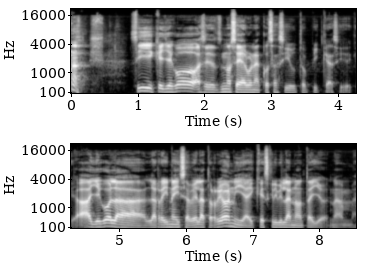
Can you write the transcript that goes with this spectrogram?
sí, que llegó, así, no sé, era una cosa así utópica, así de que, ah, llegó la, la reina Isabel a Torreón y hay que escribir la nota. Y yo, no mames.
